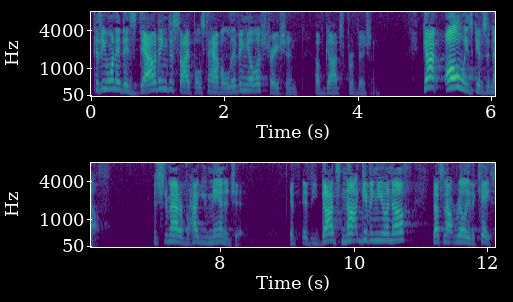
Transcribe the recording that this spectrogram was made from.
Because he wanted his doubting disciples to have a living illustration of God's provision. God always gives enough. It's just a matter of how you manage it. If, if God's not giving you enough, that's not really the case.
